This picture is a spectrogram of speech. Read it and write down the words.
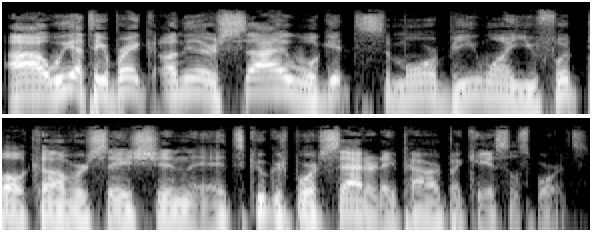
Uh, we got to take a break. On the other side, we'll get to some more BYU football conversation. It's Cougar Sports Saturday, powered by KSL Sports.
